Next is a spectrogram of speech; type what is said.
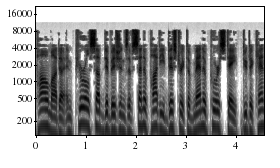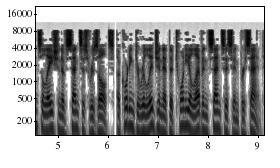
Paomata and Purul subdivisions of Senapati district of Manipur state due to cancellation of census results according to religion at the 2011 census in percent.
